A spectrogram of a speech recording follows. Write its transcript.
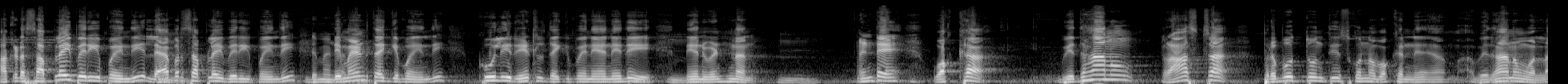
అక్కడ సప్లై పెరిగిపోయింది లేబర్ సప్లై పెరిగిపోయింది Demand డిమాండ్ తగ్గిపోయింది. కూలీ రేట్లు తగ్గిపోయినాయి అనేది నేను వింటున్నాను. అంటే ఒక్క విధానం రాష్ట్ర ప్రభుత్వం తీసుకున్న ఒక విధానం వల్ల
